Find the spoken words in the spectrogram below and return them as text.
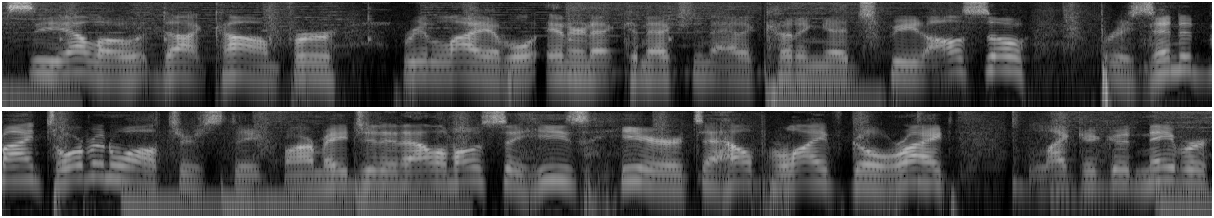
cielo.com for reliable internet connection at a cutting edge speed. Also presented by Torben Walters, State Farm agent in Alamosa. He's here to help life go right. Like a good neighbor,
